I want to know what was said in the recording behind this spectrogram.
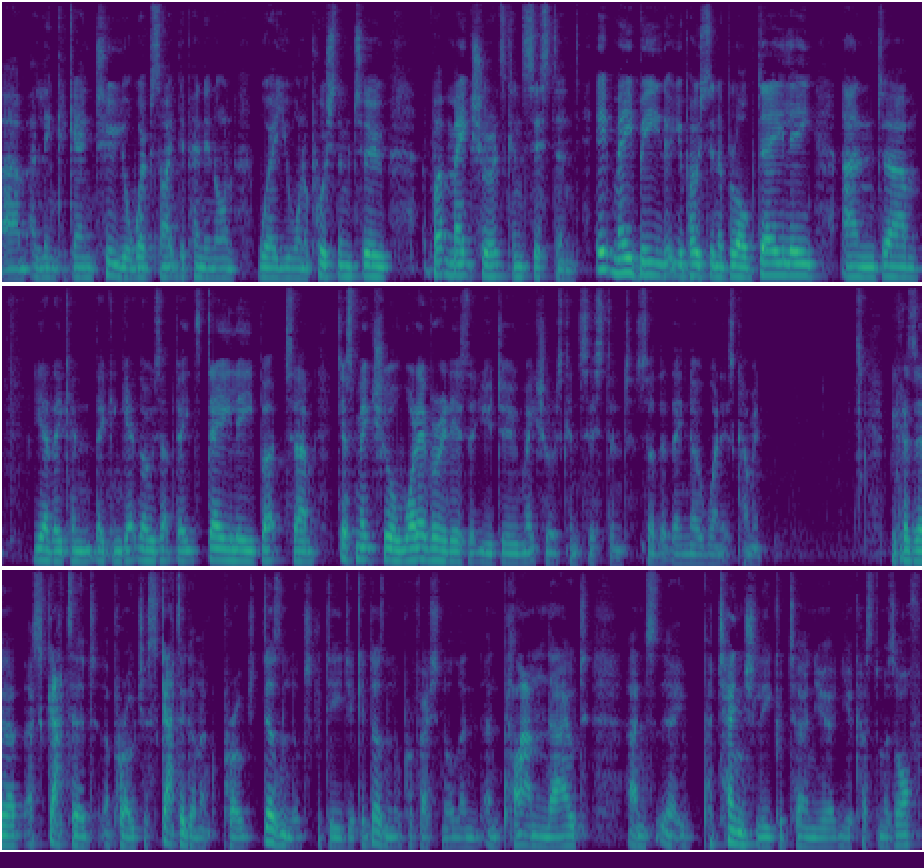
um, a link again to your website, depending on where you want to push them to. But make sure it's consistent. It may be that you're posting a blog daily and um, yeah, they can they can get those updates daily, but um, just make sure whatever it is that you do, make sure it's consistent so that they know when it's coming because a, a, scattered approach, a scattergun approach, doesn't look strategic. It doesn't look professional and, and planned out, and uh, potentially could turn your, your customers off,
